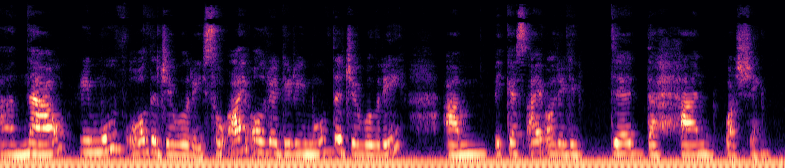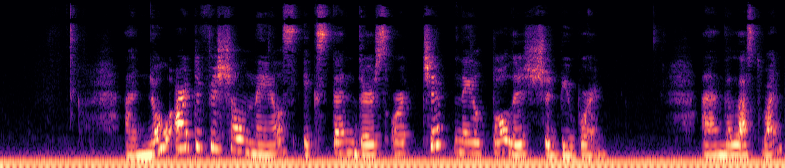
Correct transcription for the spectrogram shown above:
Uh, now remove all the jewelry. So I already removed the jewelry um, because I already did the hand washing and no artificial nails, extenders, or chip nail polish should be worn. And the last one,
